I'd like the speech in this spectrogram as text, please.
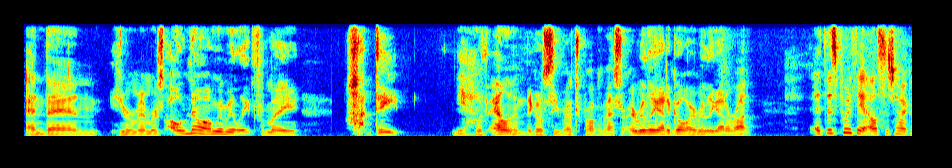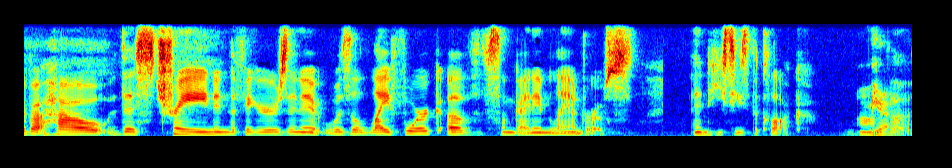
and then he remembers oh no i'm gonna be late for my hot date Yeah. with ellen to go see retro puppet master. I really gotta go. I really gotta run At this point, they also talk about how this train and the figures in it was a life work of some guy named Landros, and he sees the clock on Yeah. the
